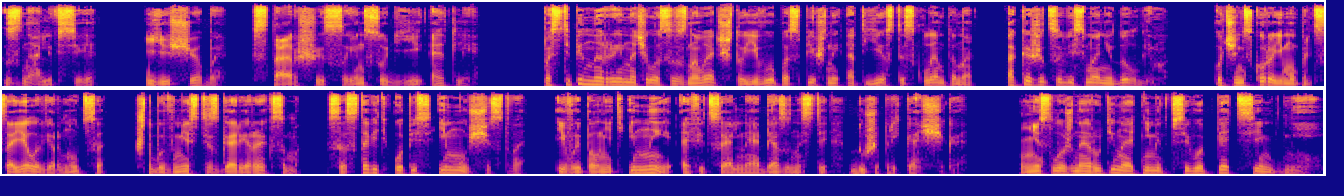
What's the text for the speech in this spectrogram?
знали все. Еще бы старший сын судьи Этли. Постепенно Рэй начал осознавать, что его поспешный отъезд из Клентона окажется весьма недолгим. Очень скоро ему предстояло вернуться, чтобы вместе с Гарри Рексом составить опись имущества и выполнить иные официальные обязанности душеприказчика. Несложная рутина отнимет всего 5-7 дней.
